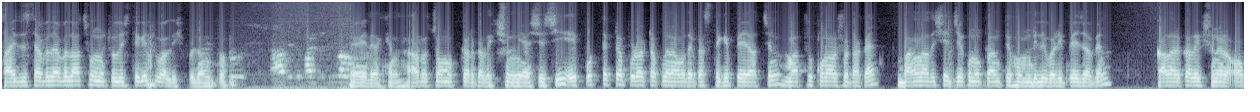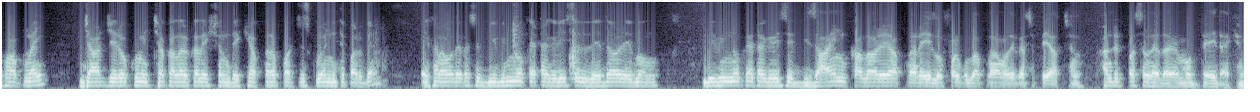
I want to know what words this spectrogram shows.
সাইজেস অ্যাভেলেবেল আছে উনচল্লিশ থেকে চুয়াল্লিশ পর্যন্ত। এই দেখেন আরও চমৎকার কালেকশন নিয়ে এসেছি। এই প্রত্যেকটা প্রোডাক্ট আপনারা আমাদের কাছ থেকে পেয়ে যাচ্ছেন মাত্র পনেরোশো টাকায়। বাংলাদেশের যে কোনো প্রান্তে হোম ডেলিভারি পেয়ে যাবেন। কালার কালেকশনের অভাব নাই। যার যেরকম ইচ্ছা কালার কালেকশন দেখে আপনারা পারচেস করে নিতে পারবেন। এখানে আমাদের কাছে বিভিন্ন ক্যাটাগরিজের লেদার এবং বিভিন্ন ক্যাটাগরিজের ডিজাইন কালারে আপনারা এই লোফারগুলো আপনারা আমাদের কাছে পেয়ে যাচ্ছেন। হান্ড্রেড পার্সেন্ট লেদারের মধ্যে এই দেখেন।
